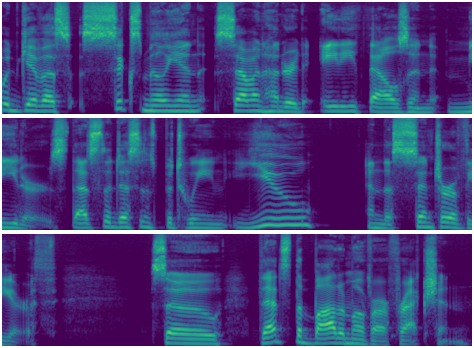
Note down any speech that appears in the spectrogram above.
would give us 6,780,000 meters. That's the distance between you and the center of the Earth. So that's the bottom of our fraction.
